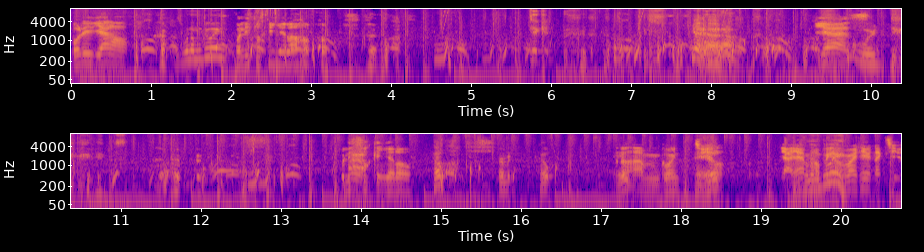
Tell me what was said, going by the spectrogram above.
Bully yellow. That's what I'm doing. Bully fucking yellow. Take it. yeah. yes. We're Bully Ah. fucking yellow. help. No, I'm going to Hey, help. Yeah, yeah, I'm what I'm helping. I'm right here next to you.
